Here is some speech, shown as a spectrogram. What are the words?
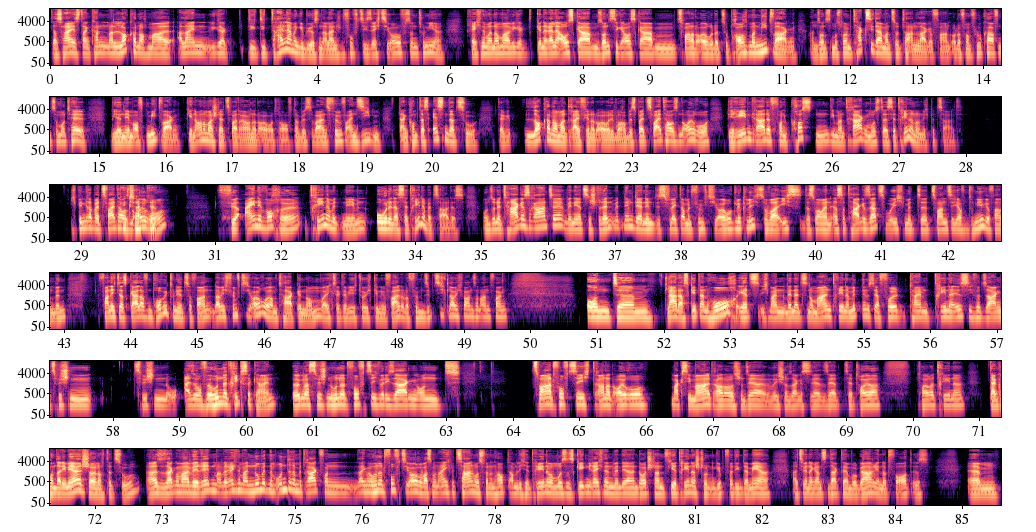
Das heißt, dann kann man locker nochmal, allein, wie gesagt, die, die Teilnahmegebühr sind allein schon 50, 60 Euro für so ein Turnier. Rechnen wir nochmal, wie gesagt, generelle Ausgaben, sonstige Ausgaben, 200 Euro dazu. Braucht man einen Mietwagen. Ansonsten muss man mit dem Taxi da mal zur Anlage fahren oder vom Flughafen zum Hotel. Wir nehmen oft einen Mietwagen. Gehen auch nochmal schnell 200, 300 Euro drauf. Dann bist du bei 1,5, 1,7. Dann kommt das Essen dazu. Da locker nochmal 300, 400 Euro die Woche. Bis bei 2000 Euro. Wir reden gerade von Kosten, die man tragen muss. Da ist der Trainer noch nicht bezahlt. Ich bin gerade bei 2000 Exakt, Euro. Ja. Für eine Woche Trainer mitnehmen, ohne dass der Trainer bezahlt ist. Und so eine Tagesrate, wenn ihr jetzt einen Student mitnimmt, der nimmt, ist vielleicht auch mit 50 Euro glücklich. So war ich's. Das war mein erster Tagessatz, wo ich mit 20 äh, auf ein Turnier gefahren bin. Fand ich das geil, auf ein Profiturnier zu fahren. Da habe ich 50 Euro am Tag genommen, weil ich gesagt habe, ich tue euch gerne gefallen. Oder 75, glaube ich, waren es am Anfang. Und ähm, klar, das geht dann hoch. Jetzt, ich meine, wenn du jetzt einen normalen Trainer mitnimmst, der Fulltime-Trainer ist, ich würde sagen, zwischen zwischen, also für 100 kriegst du keinen. Irgendwas zwischen 150, würde ich sagen, und 250, 300 Euro maximal. 300 Euro ist schon sehr, würde ich schon sagen, ist sehr, sehr, sehr teuer. Teurer Trainer. Dann kommt da die Mehrwertsteuer noch dazu. Also sagen wir mal, wir, reden, wir rechnen mal nur mit einem unteren Betrag von, sag ich mal, 150 Euro, was man eigentlich bezahlen muss für einen hauptamtlichen Trainer. Man muss es gegenrechnen, wenn der in Deutschland vier Trainerstunden gibt, verdient er mehr, als wenn er den ganzen Tag da in Bulgarien dort vor Ort ist. Ähm,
